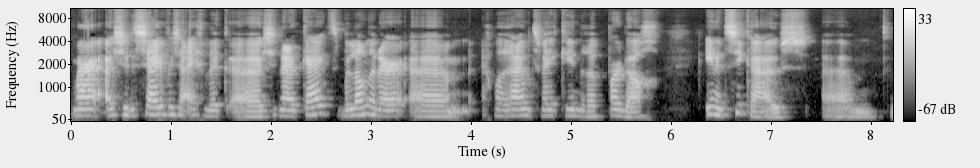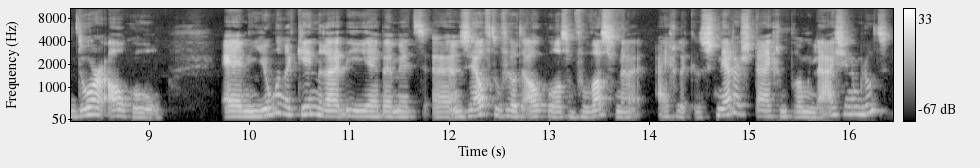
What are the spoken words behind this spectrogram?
Maar als je de cijfers eigenlijk, eh, als je naar kijkt, belanden er ehm, echt wel ruim twee kinderen per dag in het ziekenhuis door alcohol. En jongere kinderen die hebben met eh, eenzelfde hoeveelheid alcohol als een volwassene eigenlijk een sneller stijgend promillage in hun bloed.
